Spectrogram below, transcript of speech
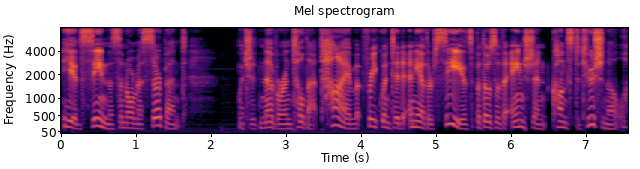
he had seen this enormous serpent, which had never until that time frequented any other seas but those of the ancient constitutional.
